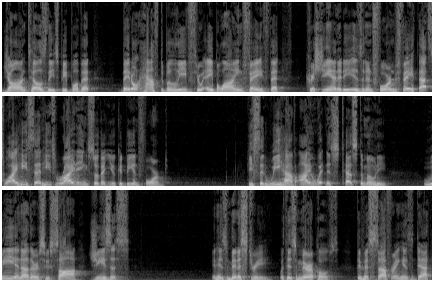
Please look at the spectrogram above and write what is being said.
John tells these people that they don't have to believe through a blind faith, that Christianity is an informed faith. That's why he said he's writing so that you could be informed. He said, We have eyewitness testimony. We and others who saw Jesus in his ministry, with his miracles, through his suffering, his death,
